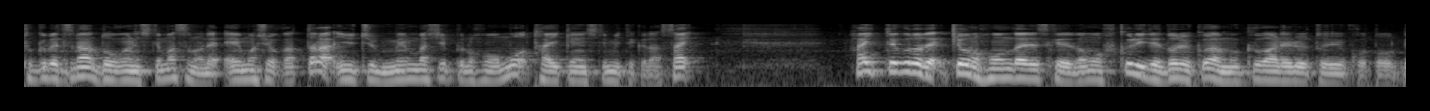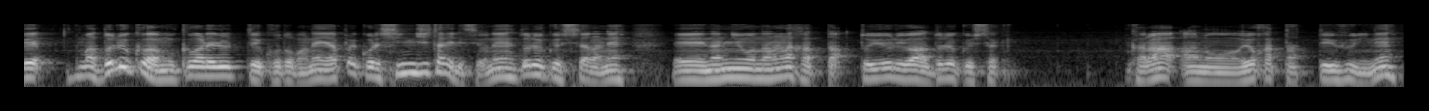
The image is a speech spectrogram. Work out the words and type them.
特別な動画にしてますので、えもしよかったら YouTube メンバーシップの方も体験してみてください。はい、ということで、今日の本題ですけれども、福利で努力は報われるということで、まあ、努力は報われるっていう言葉ね、やっぱりこれ信じたいですよね。努力したらね、えー何にもならなかったというよりは、努力したから、あの良かったっていうふうにね、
